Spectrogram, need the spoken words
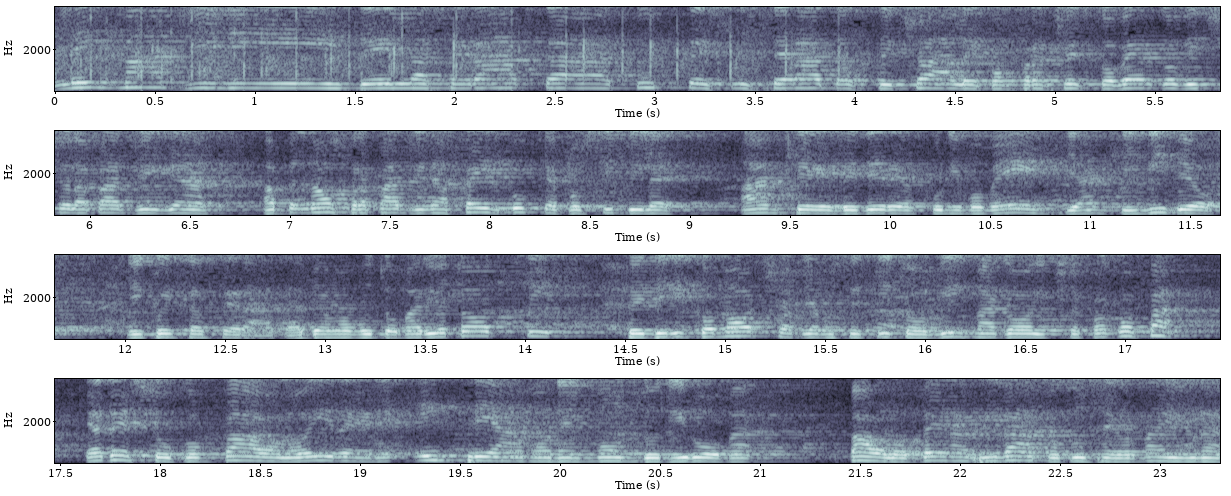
Le immagini della serata, tutte su serata speciale con Francesco Vergovic, la, pagina, la nostra pagina Facebook, è possibile anche vedere alcuni momenti, anche i video di questa serata. Abbiamo avuto Mario Tozzi, Federico Moccia, abbiamo sentito Vilma Goic poco fa e adesso con Paolo e Irene entriamo nel mondo di Roma. Paolo, ben arrivato, tu sei ormai una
